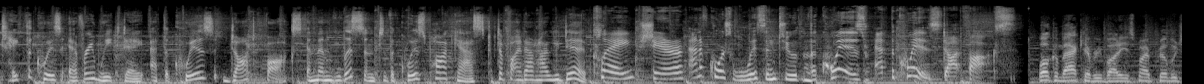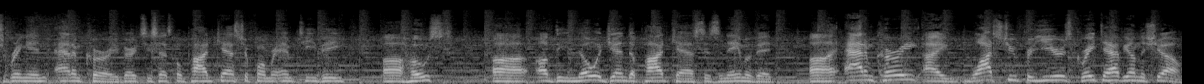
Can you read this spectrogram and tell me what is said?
Take the quiz every weekday at thequiz.fox and then listen to the quiz podcast to find out how you did. Play, share, and of course, listen to the quiz at thequiz.fox. Welcome back, everybody. It's my privilege to bring in Adam Curry, very successful podcaster, former MTV uh, host uh, of the No Agenda podcast, is the name of it. Uh, Adam Curry, I watched you for years. Great to have you on the show.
